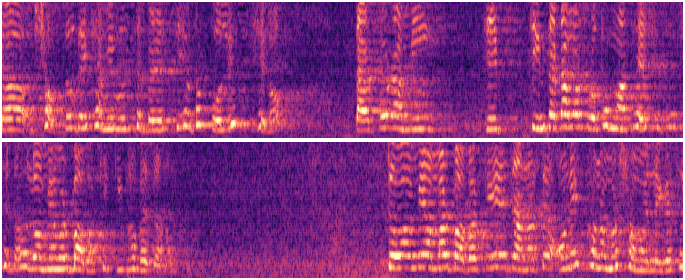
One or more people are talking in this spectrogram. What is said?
একটা শব্দ দেখে আমি বুঝতে পেরেছি, ওটা পুলিশ ছিল। তারপর আমি যে চিন্তাটা আমার প্রথম মাথায় এসেছে, সেটা হলো আমি আমার বাবাকে কীভাবে জানাব। তো আমি আমার বাবাকে জানাতে অনেকক্ষণ আমার সময় লেগেছে,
